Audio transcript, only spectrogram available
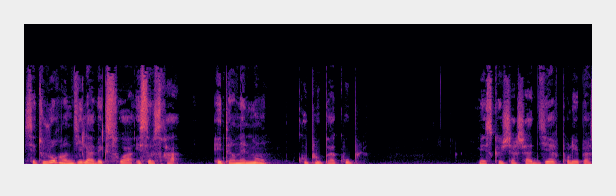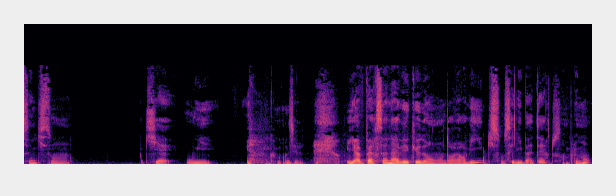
C'est toujours un deal avec soi et ce sera éternellement, couple ou pas couple. Mais ce que je cherche à dire pour les personnes qui sont. qui est, oui, comment dire Il y a personne avec eux dans, leur vie, qui sont célibataires tout simplement.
